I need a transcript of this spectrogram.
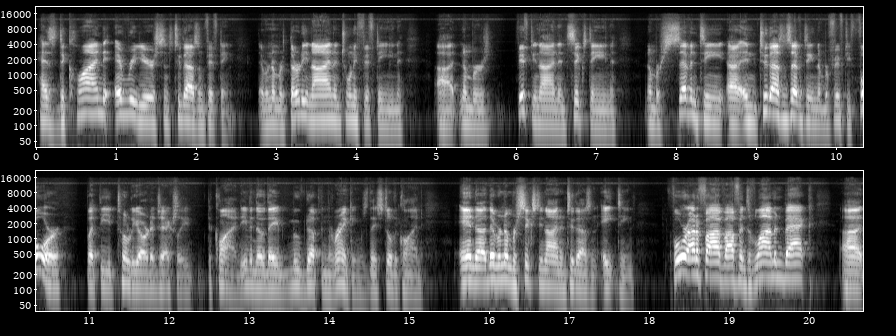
has declined every year since 2015. They were number 39 in 2015, uh, number 59 in 16, number 17 uh, in 2017, number 54. But the total yardage actually declined, even though they moved up in the rankings. They still declined, and uh, they were number 69 in 2018. Four out of five offensive linemen back. Uh,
